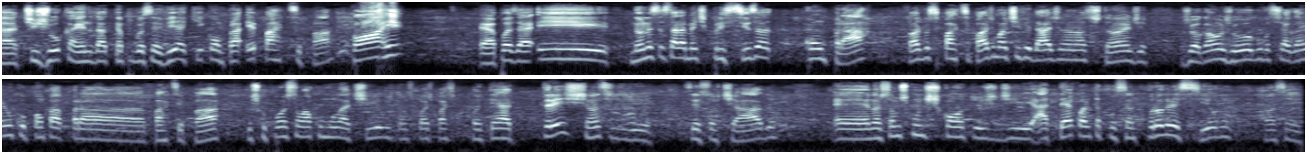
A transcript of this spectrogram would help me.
na Tijuca ainda, dá tempo de você vir aqui comprar e participar. Corre! É, pois é, e não necessariamente precisa comprar, só de você participar de uma atividade na nossa stand, jogar um jogo, você já ganha um cupom para participar. Os cupons são acumulativos, então você pode participar, tem três chances de ser sorteado. É, nós estamos com descontos de até 40% progressivo. Então, assim,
